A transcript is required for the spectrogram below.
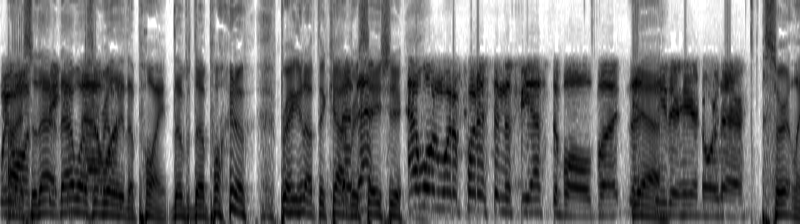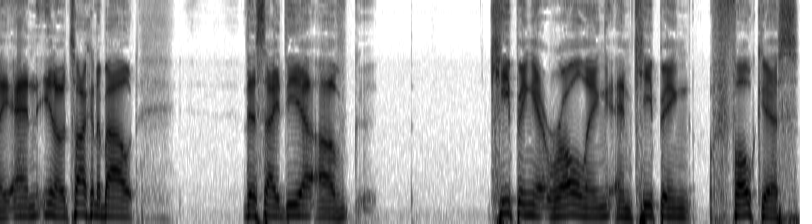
we all right, so that that wasn't that really the point. The the point of bringing up the That- that- conversation. That, one would have put us in the Fiesta Bowl, but that's Yeah. neither here nor there. Certainly. And, you know, talking about this idea of keeping it rolling and keeping focus,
